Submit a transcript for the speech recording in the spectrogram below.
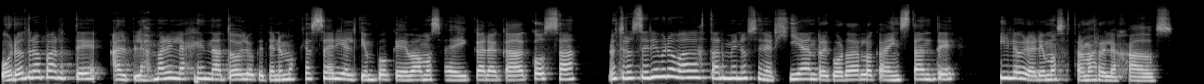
Por otra parte, al plasmar en la agenda todo lo que tenemos que hacer y el tiempo que vamos a dedicar a cada cosa, nuestro cerebro va a gastar menos energía en recordarlo cada instante y lograremos estar más relajados.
